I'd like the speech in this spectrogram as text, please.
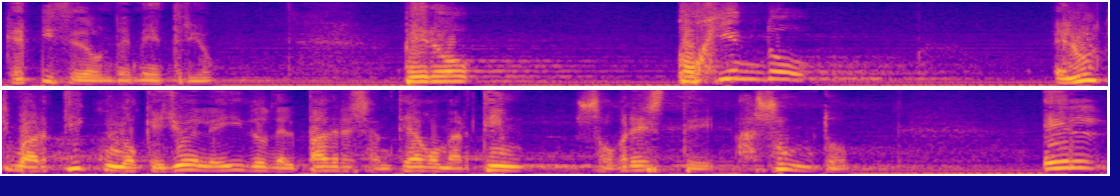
que dice don Demetrio. Pero cogiendo el último artículo que yo he leído del padre Santiago Martín sobre este asunto, él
